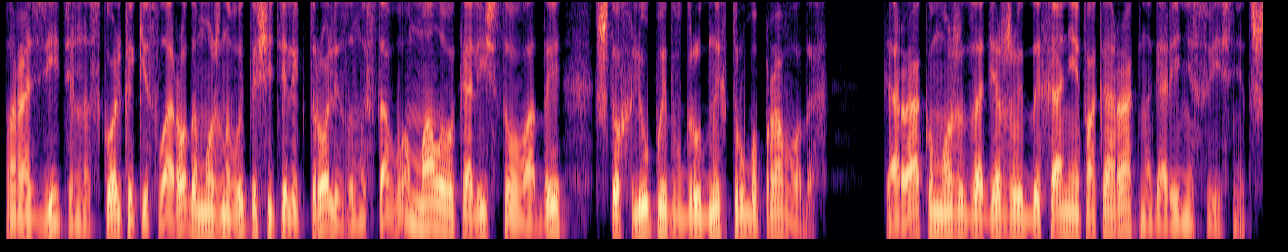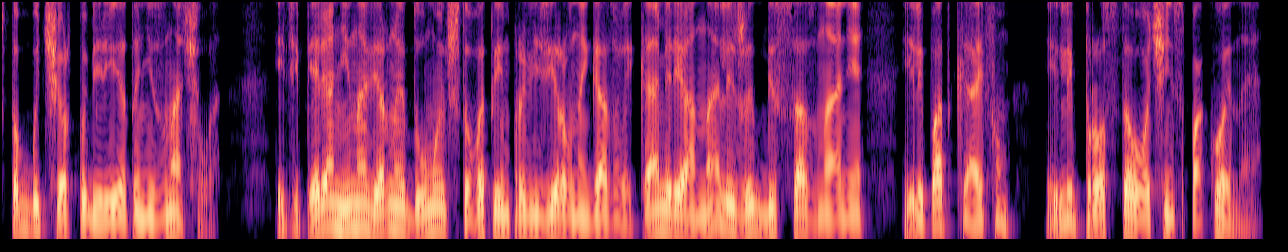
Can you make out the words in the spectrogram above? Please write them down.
Поразительно, сколько кислорода можно вытащить электролизом из того малого количества воды, что хлюпает в грудных трубопроводах. Караку может задерживать дыхание, пока рак на горе не свистнет, что бы, черт побери, это не значило и теперь они, наверное, думают, что в этой импровизированной газовой камере она лежит без сознания или под кайфом, или просто очень спокойная.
